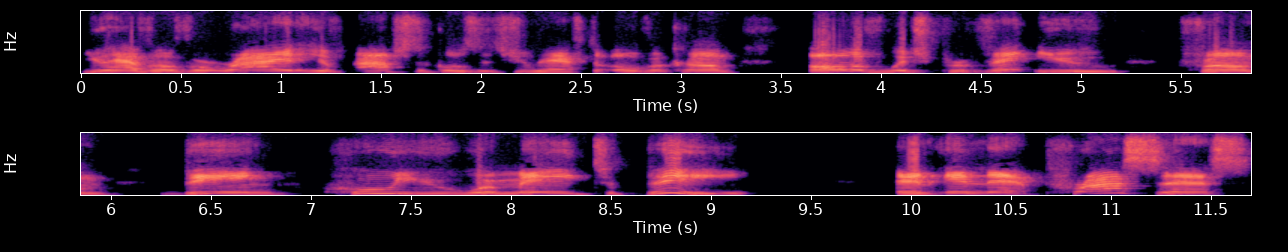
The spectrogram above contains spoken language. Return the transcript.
you have a variety of obstacles that you have to overcome, all of which prevent you from being who you were made to be. And in that process,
